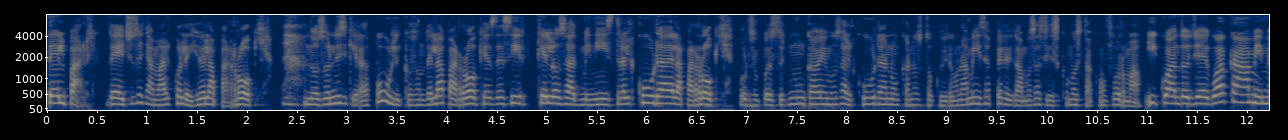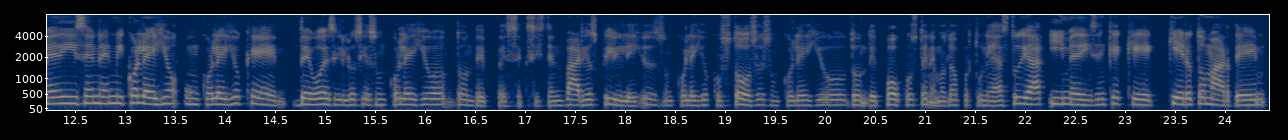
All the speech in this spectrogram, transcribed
del barrio. De hecho, se llama el colegio de la parroquia. No son ni siquiera públicos, son de la parroquia, es decir, que los administra el cura de la parroquia. Por supuesto, nunca vimos al cura, nunca nos tocó ir a una misa, pero digamos así es como está conformado. Y cuando llego acá, a mí me dicen en mi colegio, un colegio que de debo decirlo, si es un colegio donde pues existen varios privilegios, es un colegio costoso, es un colegio donde pocos tenemos la oportunidad de estudiar y me dicen que, que quiero tomar de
